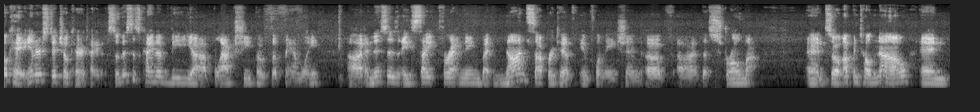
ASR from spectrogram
Okay, interstitial keratitis. So this is kind of the black sheep of the family. Uh, and this is a sight-threatening but non-suppurative inflammation of uh, the stroma. And so up until now, and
